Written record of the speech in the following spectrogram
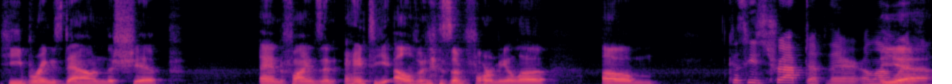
he brings down the ship and finds an anti-albinism formula. Um, Because he's trapped up there along Yeah.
